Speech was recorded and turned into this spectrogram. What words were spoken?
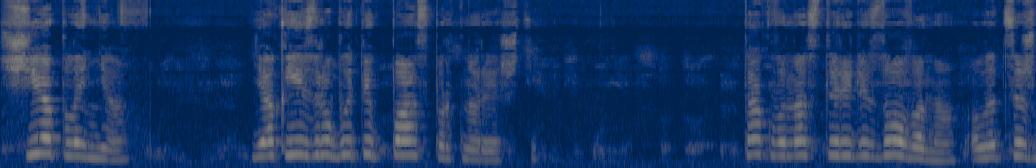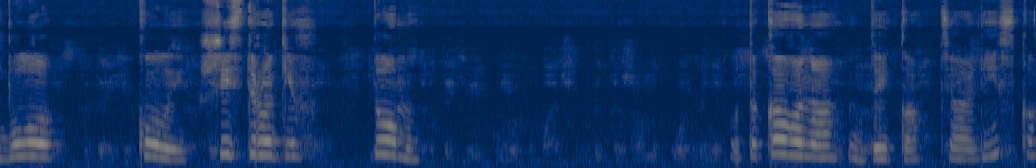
щеплення, як їй зробити паспорт нарешті. Так, вона стерилізована, але це ж було коли? Шість років тому. Отака вона дика, ця Аліска.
